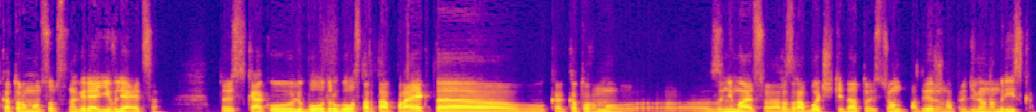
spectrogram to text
которым он, собственно говоря, является. То есть, как у любого другого стартап-проекта, которым ну, занимаются разработчики, да, то есть он подвержен определенным рискам.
